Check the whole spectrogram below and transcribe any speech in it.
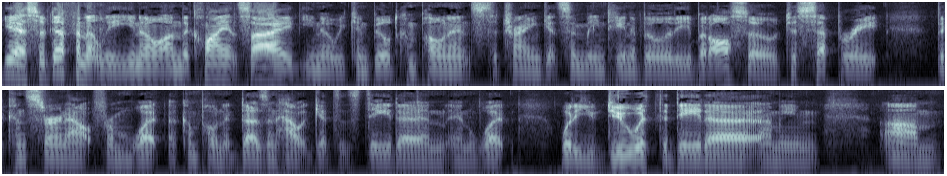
Yeah, so definitely, you know, on the client side, you know, we can build components to try and get some maintainability, but also to separate the concern out from what a component does and how it gets its data and, and what what do you do with the data. I mean, um,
